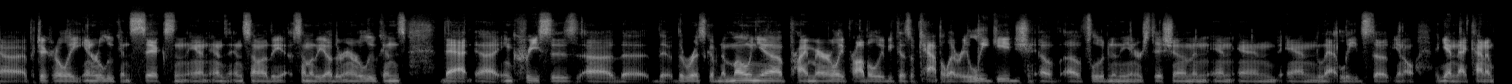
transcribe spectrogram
uh, particularly interleukin six and, and and some of the some of the other interleukins that uh, increases uh, the, the, the risk of pneumonia, primarily probably because of capillary leakage of, of fluid in the interstitium, and and and and that leads to you know again that kind of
